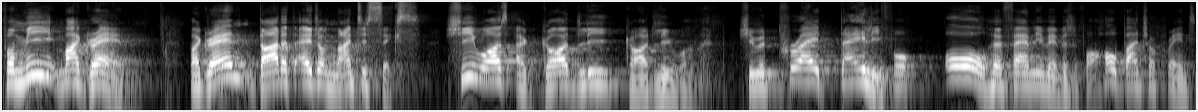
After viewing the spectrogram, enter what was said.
For me, my gran. My gran died at the age of 96. She was a godly, godly woman. She would pray daily for all her family members, for a whole bunch of friends.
